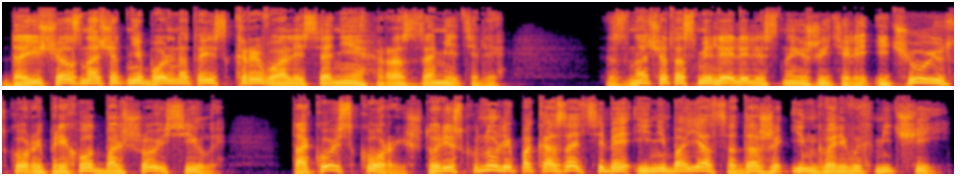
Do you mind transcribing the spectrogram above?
Да еще, значит, не больно-то и скрывались они, раз заметили. Значит, осмелели лесные жители и чуют скорый приход большой силы. Такой скорый, что рискнули показать себя и не бояться даже ингваревых мечей.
